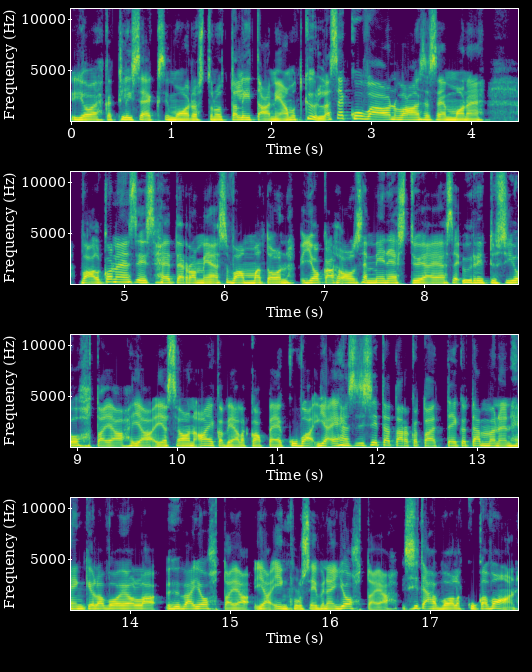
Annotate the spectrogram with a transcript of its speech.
jo ehkä kliseeksi muodostunutta litaniaa, mutta kyllä se kuva on vaan se semmoinen valkoinen siis heteromies, vammaton, joka on se menestyjä ja se yritysjohtaja ja, ja se on aika vielä kapea kuva. Ja eihän se sitä tarkoita, etteikö tämmöinen henkilö voi olla hyvä johtaja ja inklusiivinen johtaja. Sitähän voi olla kuka vaan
